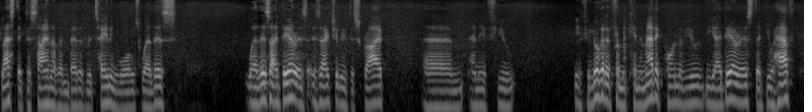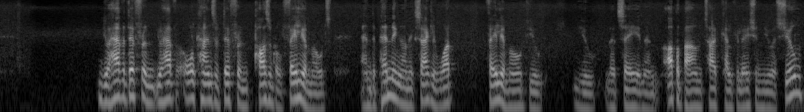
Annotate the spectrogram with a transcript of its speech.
Plastic design of embedded retaining walls, where this, where this idea is, is actually described. Um, and if you, if you look at it from a kinematic point of view, the idea is that you have you have a different, you have all kinds of different possible failure modes. And depending on exactly what failure mode you, you let's say in an upper bound type calculation you assume,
